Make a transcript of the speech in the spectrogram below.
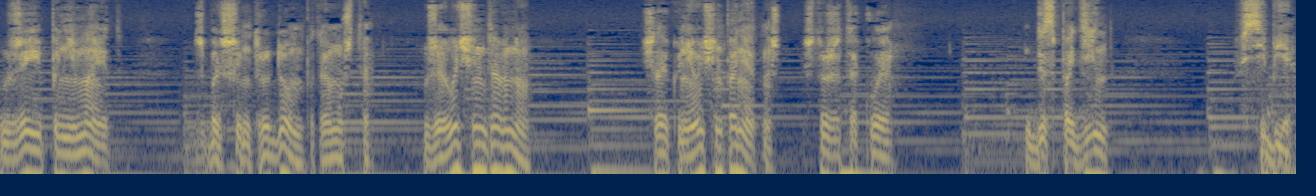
уже и понимает с большим трудом, потому что уже очень давно человеку не очень понятно, что же такое господин в себе.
